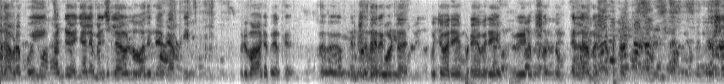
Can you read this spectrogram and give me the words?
അത് അവിടെ പോയി കണ്ടു കഴിഞ്ഞാലേ മനസ്സിലാവുള്ളൂ അതിന്റെ വ്യാപ്തി. ഒരുപാട് പേർക്ക് നിമിഷ നേരം കൊണ്ട് കുറ്റവരെയും ഉടയവരെയും വീടും സ്വത്തും എല്ലാം നഷ്ടപ്പെട്ടു. പക്ഷെ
